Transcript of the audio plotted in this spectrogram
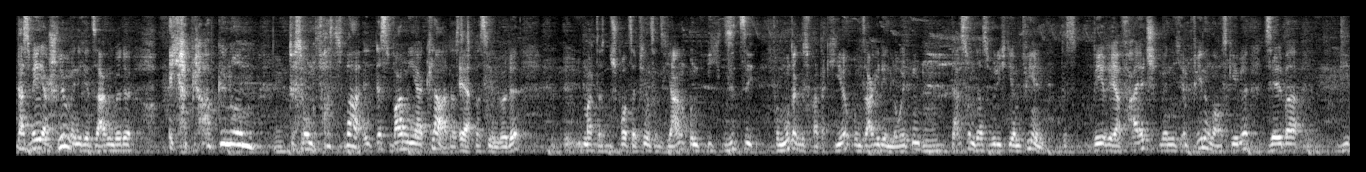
Das wäre ja schlimm, wenn ich jetzt sagen würde, ich habe ja abgenommen. Das ist ja unfassbar. Das war mir ja klar, dass das Ja. passieren würde. Ich mache das Sport seit 24 Jahren und ich sitze von Montag bis Freitag hier und sage den Leuten, das und das würde ich dir empfehlen. Das wäre ja falsch, wenn ich Empfehlungen ausgebe, selber die,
